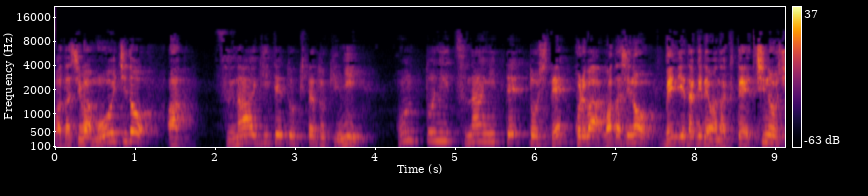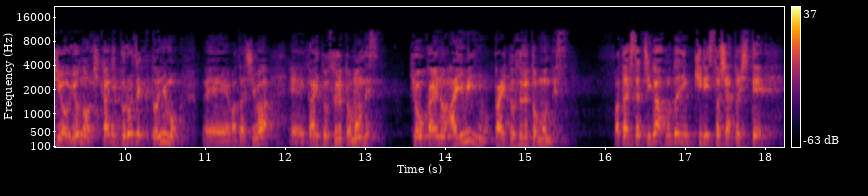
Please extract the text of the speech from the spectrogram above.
私はもう一度、あ、つなぎ手と来た時に、本当につなぎ手として、これは私の便利だけではなくて、地の塩世の光プロジェクトにも、えー、私は、えー、該当すると思うんです。教会の歩みにも該当すると思うんです。私たちが本当にキリスト者として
